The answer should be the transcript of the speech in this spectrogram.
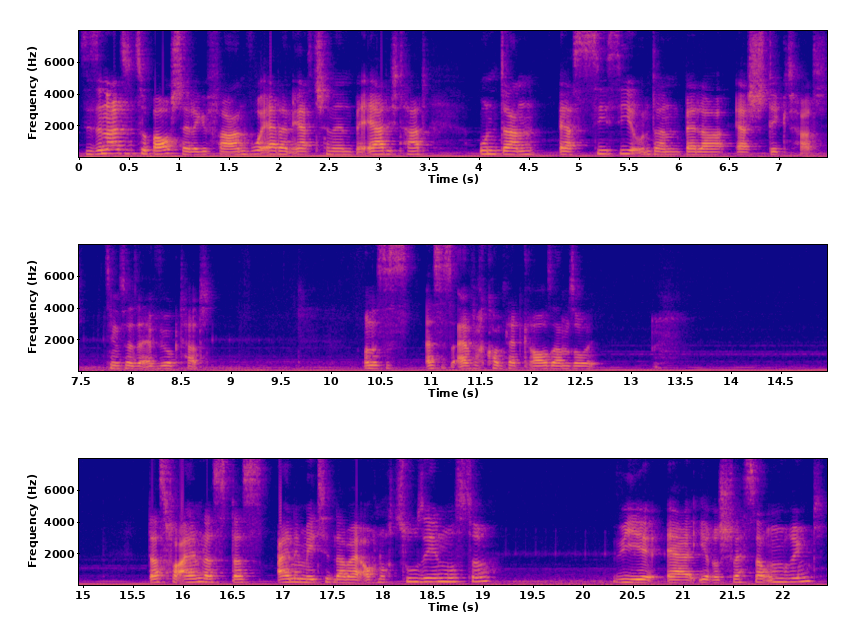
Sie sind also zur Baustelle gefahren, wo er dann erst Shannon beerdigt hat und dann erst Sisi und dann Bella erstickt hat. Beziehungsweise erwürgt hat. Und es ist, es ist einfach komplett grausam so. Dass vor allem, dass das eine Mädchen dabei auch noch zusehen musste, wie er ihre Schwester umbringt.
